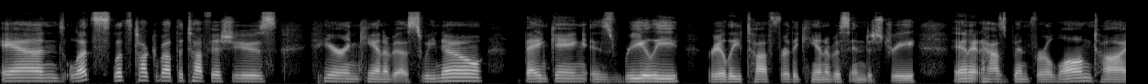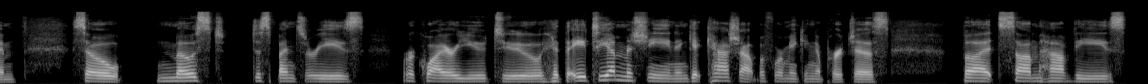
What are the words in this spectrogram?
And let's let's talk about the tough issues here in cannabis. We know banking is really really tough for the cannabis industry and it has been for a long time. So most dispensaries require you to hit the ATM machine and get cash out before making a purchase. But some have these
